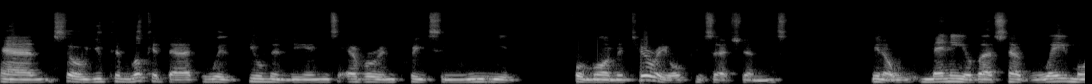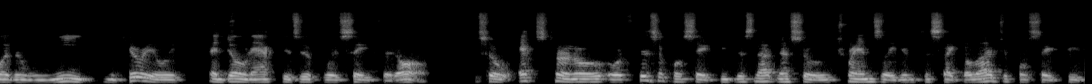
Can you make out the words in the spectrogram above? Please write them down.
And so you can look at that with human beings' ever increasing need for more material possessions. You know, many of us have way more than we need materially and don't act as if we're safe at all. So, external or physical safety does not necessarily translate into psychological safety.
